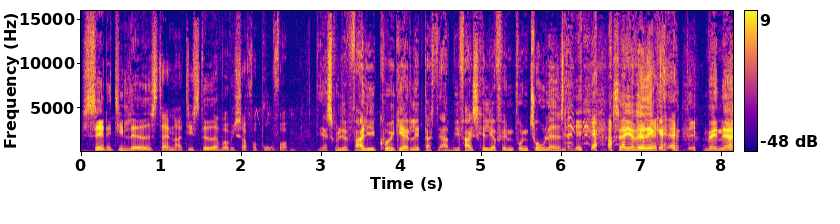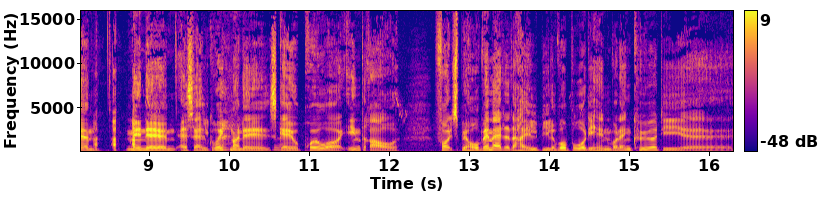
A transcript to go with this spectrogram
sætte de ladestander de steder, hvor vi så får brug for dem? Jeg skulle bare lige korrigere det lidt. Der er vi faktisk heldige at finde på en to ladestander. ja, så jeg ved ikke. Men, øh, men øh, altså, algoritmerne skal jo prøve at inddrage folks behov. Hvem er det, der har elbiler? Hvor bor de hen? Hvordan kører de? Øh,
